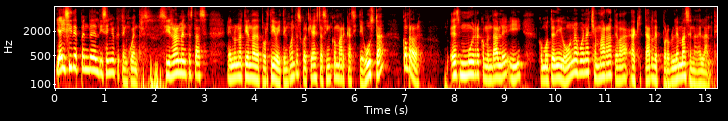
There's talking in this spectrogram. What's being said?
Y ahí sí depende del diseño que te encuentres. Si realmente estás en una tienda deportiva y te encuentras cualquiera de estas cinco marcas y te gusta, cómprala. Es muy recomendable y, como te digo, una buena chamarra te va a quitar de problemas en adelante.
